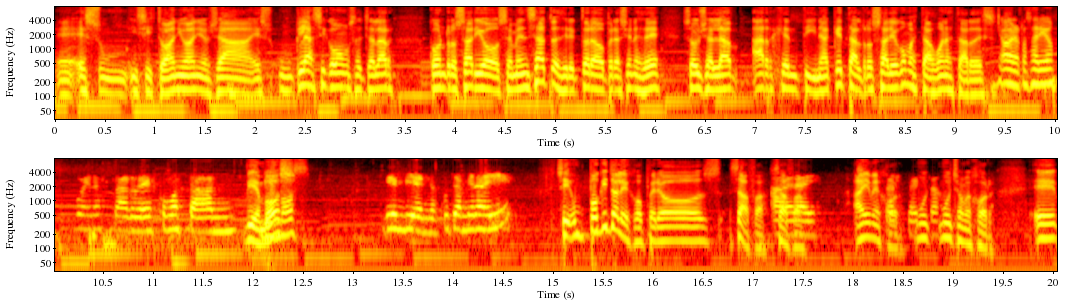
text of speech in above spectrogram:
eh, es un, insisto, año a año ya es un clásico. Vamos a charlar con Rosario Semenzato, es directora de operaciones de Social Lab Argentina. ¿Qué tal, Rosario? ¿Cómo estás? Buenas tardes. Ahora, Rosario. Buenas tardes, ¿cómo están? Bien, Bien, ¿vos? Bien, bien, ¿me escuchan bien ahí? Sí, un poquito lejos, pero zafa, A zafa. ver, ahí. Ahí mejor, mu- mucho mejor. Eh,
